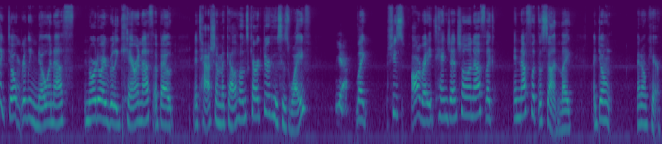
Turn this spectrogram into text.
like don't really know enough, nor do I really care enough about Natasha McElhone's character, who's his wife. Yeah. Like she's already tangential enough. Like enough with the son. Like I don't I don't care.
